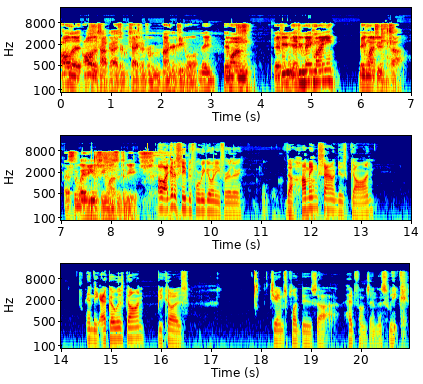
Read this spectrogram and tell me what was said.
All the all the top guys are protected from hungry people. They they want if you if you make money, they want you at the top. That's the way the UFC wants it to be. Oh, I gotta say before we go any further, the humming sound is gone, and the echo is gone because James plugged his uh, headphones in this week.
